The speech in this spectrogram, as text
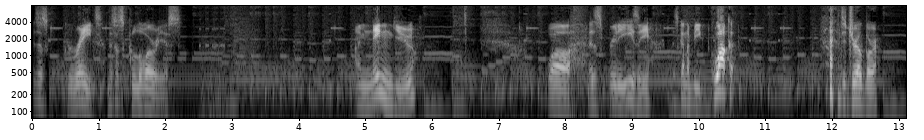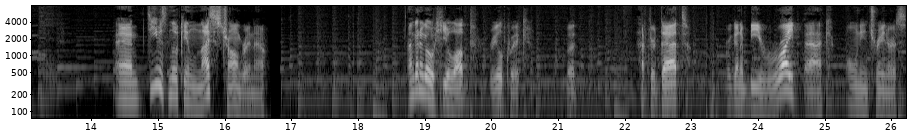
This is great. This is glorious. I'm naming you. Well, this is pretty easy. It's gonna be Guaca... the Drillbur. And team is looking nice strong right now. I'm gonna go heal up real quick, but after that, we're gonna be right back owning trainers.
